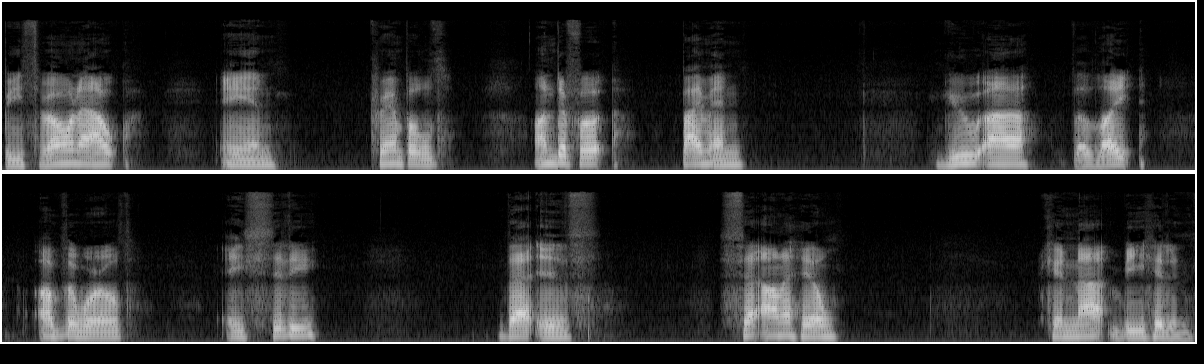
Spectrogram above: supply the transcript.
be thrown out and trampled underfoot by men. You are the light of the world, a city that is set on a hill cannot be hidden,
